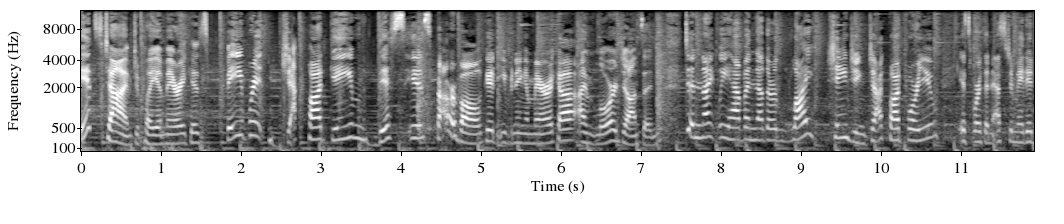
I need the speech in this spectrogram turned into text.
It's time to play America's favorite jackpot game. This is Powerball. Good evening, America. I'm Laura Johnson. Tonight we have another life changing jackpot for you. It's worth an estimated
